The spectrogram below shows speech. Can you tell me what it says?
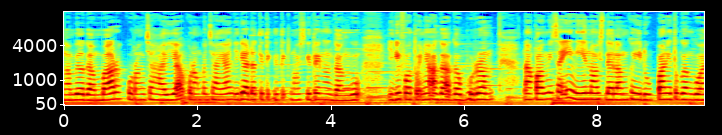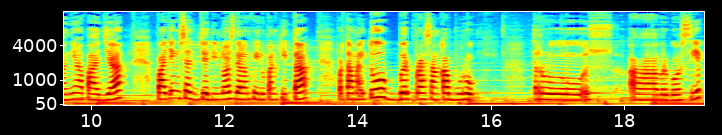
ngambil gambar kurang cahaya kurang pencahayaan jadi ada titik-titik noise gitu yang ngeganggu. Jadi fotonya agak-agak buram nah kalau misalnya ini noise dalam kehidupan itu gangguannya apa aja? Apa aja yang bisa jadi noise dalam kehidupan kita? Pertama itu berprasangka buruk. Terus uh, bergosip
